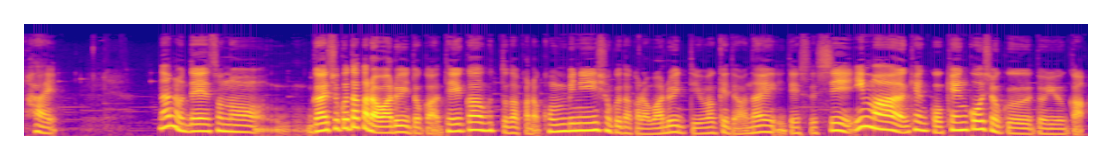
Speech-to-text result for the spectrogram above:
はい。なので、その、外食だから悪いとか、テイクアウトだからコンビニ食だから悪いっていうわけではないですし、今結構健康食というか、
